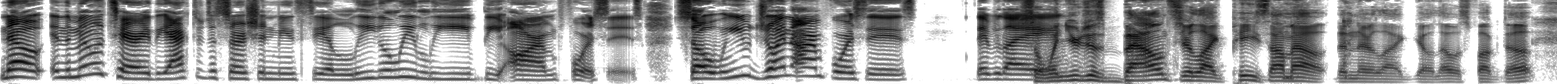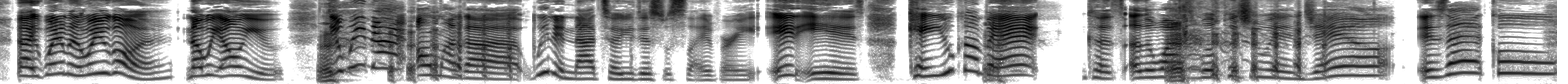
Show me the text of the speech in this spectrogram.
No, in the military, the act of desertion means to illegally leave the armed forces. So when you join the armed forces, they be like, So when you just bounce, you're like, "Peace, I'm out." Then they're like, "Yo, that was fucked up." Like, wait a minute, where you going? No, we own you. Did we not? Oh my God. We did not tell you this was slavery. It is. Can you come back? Because otherwise we'll put you in jail. Is that cool?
